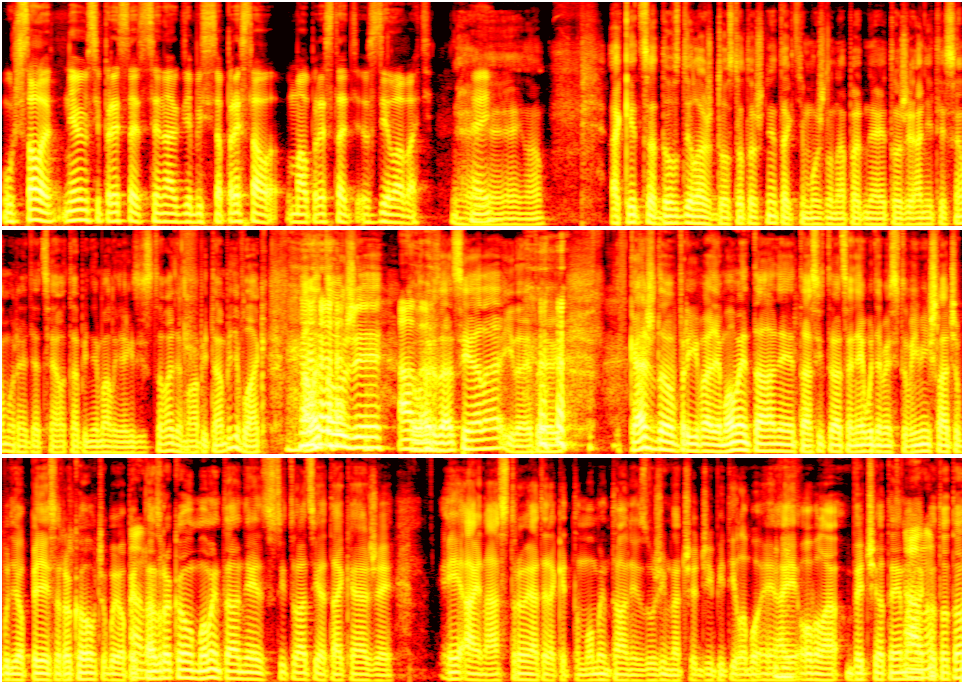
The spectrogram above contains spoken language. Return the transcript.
už stále neviem si predstaviť scenár, kde by si sa prestal, mal prestať vzdelávať. Hej, hej. hej no. A keď sa dovzdeláš dostatočne, tak ti možno napadne aj to, že ani tie samoriadiace auta by nemali existovať a mal by tam byť vlak. Ale to už je konverzácia na iné. To je, v každom prípade momentálne tá situácia, nebudeme si to vymýšľať, čo bude o 50 rokov, čo bude o 15 ano. rokov. Momentálne je situácia taká, že AI nástroj, a teda keď to momentálne zúžim na chat GPT, lebo AI mm. je oveľa väčšia téma ano. ako toto,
